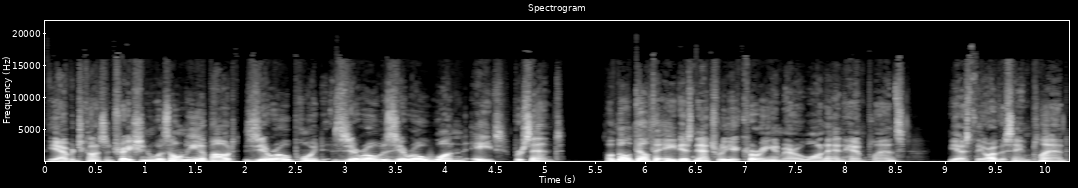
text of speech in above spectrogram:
the average concentration was only about 0.0018%. Although delta 8 is naturally occurring in marijuana and hemp plants, yes, they are the same plant,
